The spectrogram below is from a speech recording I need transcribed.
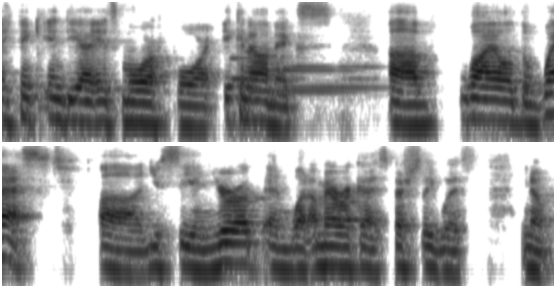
I think India is more for economics, uh, while the West uh, you see in Europe and what America, especially with you know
